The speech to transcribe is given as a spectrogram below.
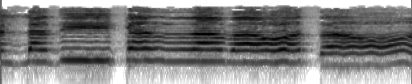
الذي كذب وتولى.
